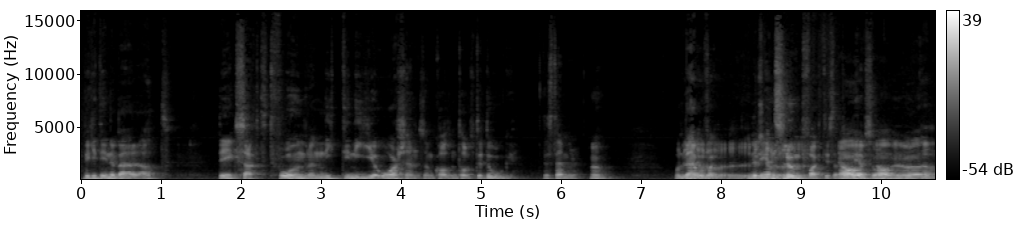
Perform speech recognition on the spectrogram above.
Vilket innebär att det är exakt 299 år sedan som Karl XII dog. Det stämmer. Ja. Och Det här var ska ren vi- slump faktiskt att Ja, det blev så. ja, Ja. Ja,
